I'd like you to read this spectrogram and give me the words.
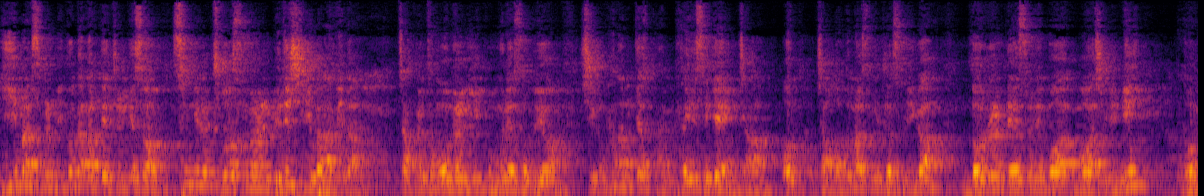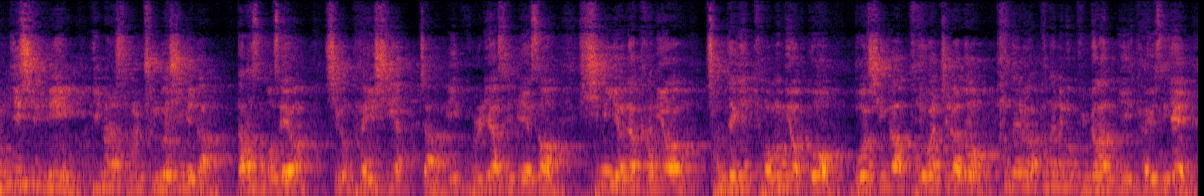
이 말씀을 믿고 나갈 때 주님께서 승리를 주었음을 믿으시기 바랍니다. 자 그렇다면 오늘 이 본문에서도요 지금 하나님께서 다- 다윗에게 자, 어, 자 어떤 말씀을 주셨습니까? 너를 내 손에 모아, 모아시리니 넘기시니 이 말씀을 준 것입니다. 따라서 보세요. 지금 다윗이 자, 이 골리앗에 비해서 힘이 연약하며 전쟁의 경험이 없고 무엇인가 부족할지라도 하나님, 하나님은 분명한 이 다윗에게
